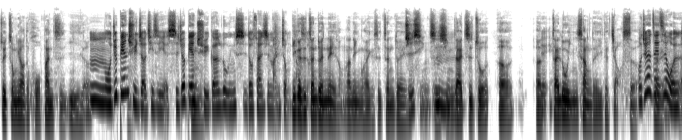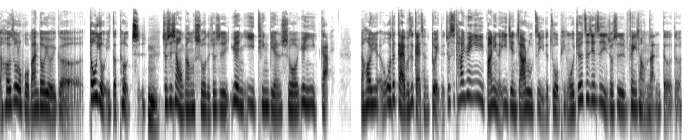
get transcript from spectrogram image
最重要的伙伴之一了。嗯，我觉得编曲者其实也是，就编曲跟录音师都算是蛮重要的。一个是针对内容，那另外一个是针对执行执行嗯在制作、呃呃在录音上的一个角色。我觉得这次我合作的伙伴都有一个都有一个特质，嗯就是像我刚刚说的，就是愿意听别人说，愿意改，然后愿我的改不是改成对的，就是他愿意把你的意见加入自己的作品，我觉得这件事情就是非常难得的。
